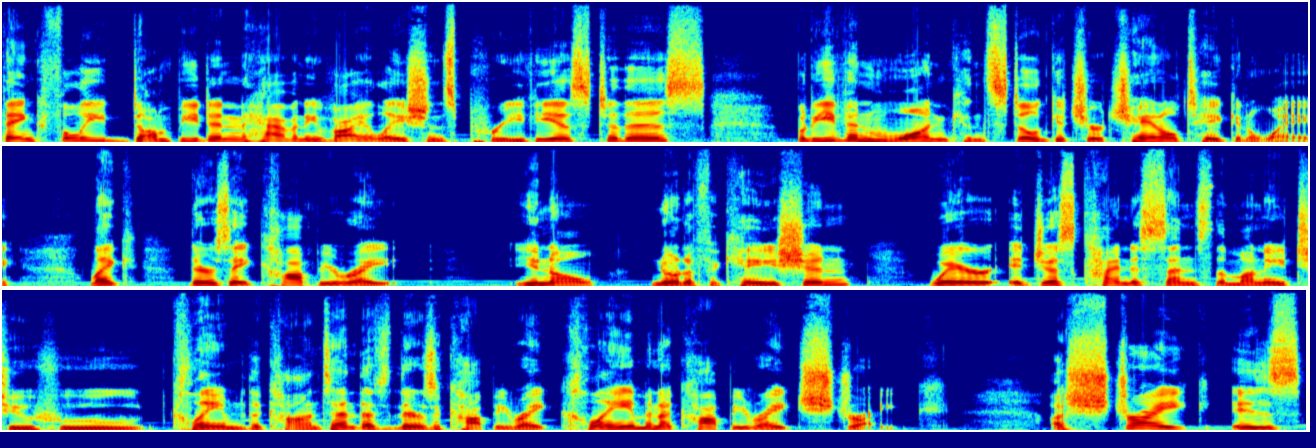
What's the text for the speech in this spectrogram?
thankfully, Dumpy didn't have any violations previous to this, but even one can still get your channel taken away. Like, there's a copyright, you know, notification where it just kind of sends the money to who claimed the content. There's a copyright claim and a copyright strike. A strike is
